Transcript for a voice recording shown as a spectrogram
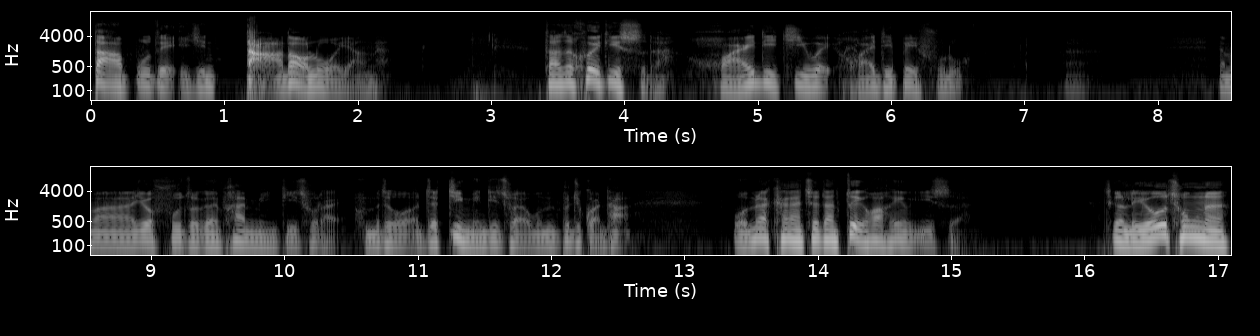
大部队已经打到洛阳了。但是惠帝死了，怀帝继位，怀帝被俘虏，啊，那么又扶佐个汉明帝出来，我们这个这晋明帝出来，我们不去管他，我们来看看这段对话很有意思啊。这个刘聪呢，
